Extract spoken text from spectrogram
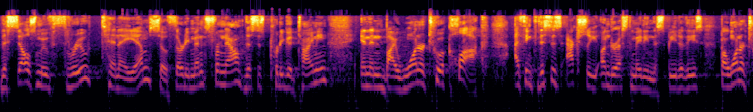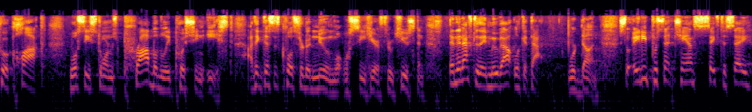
the cells move through 10 a.m., so 30 minutes from now. This is pretty good timing. And then by 1 or 2 o'clock, I think this is actually underestimating the speed of these. By 1 or 2 o'clock, we'll see storms probably pushing east. I think this is closer to noon, what we'll see here through Houston. And then after they move out, look at that we're done. So 80% chance, safe to say,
